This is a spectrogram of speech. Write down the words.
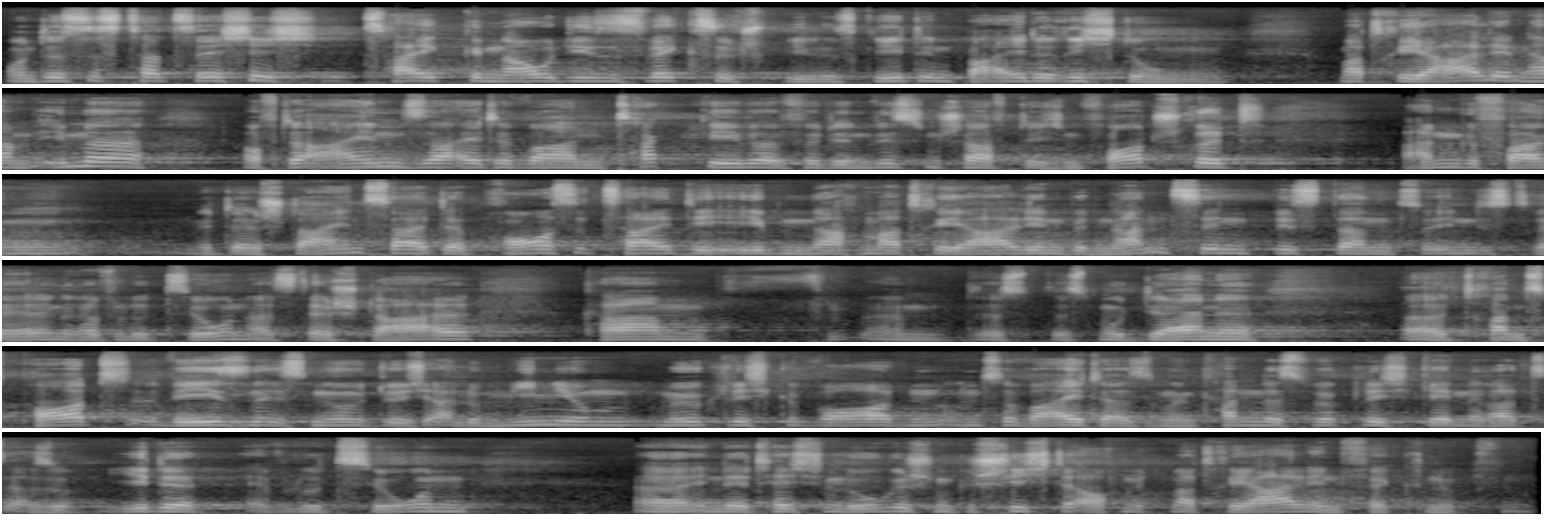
Und das ist tatsächlich, zeigt genau dieses Wechselspiel. Es geht in beide Richtungen. Materialien haben immer, auf der einen Seite waren Taktgeber für den wissenschaftlichen Fortschritt, angefangen mit der Steinzeit, der Bronzezeit, die eben nach Materialien benannt sind, bis dann zur industriellen Revolution, als der Stahl kam, ähm, das, das moderne äh, Transportwesen ist nur durch Aluminium möglich geworden und so weiter. Also man kann das wirklich generat also jede Evolution äh, in der technologischen Geschichte auch mit Materialien verknüpfen.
